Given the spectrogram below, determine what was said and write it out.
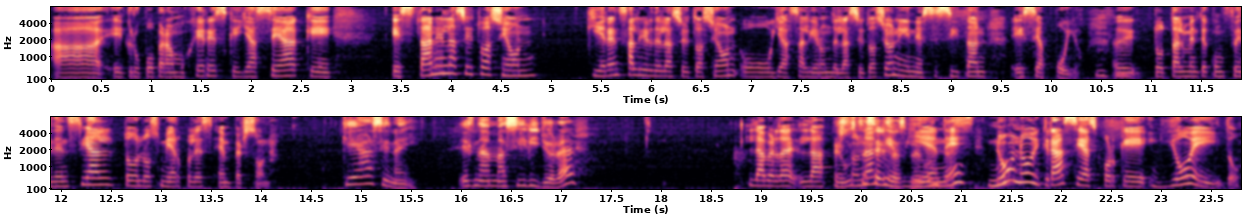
ah, el grupo para mujeres que ya sea que están en la situación, quieren salir de la situación o ya salieron de la situación y necesitan ese apoyo. Eh, totalmente confidencial, todos los miércoles en persona. ¿Qué hacen ahí? ¿Es nada más ir y llorar? La verdad, la persona que viene, preguntas. no, no, y gracias porque yo he ido,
